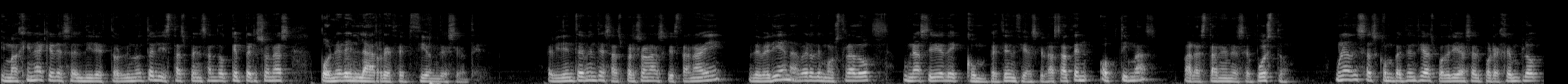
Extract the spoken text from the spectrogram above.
Imagina que eres el director de un hotel y estás pensando qué personas poner en la recepción de ese hotel. Evidentemente esas personas que están ahí deberían haber demostrado una serie de competencias que las hacen óptimas para estar en ese puesto. Una de esas competencias podría ser, por ejemplo,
